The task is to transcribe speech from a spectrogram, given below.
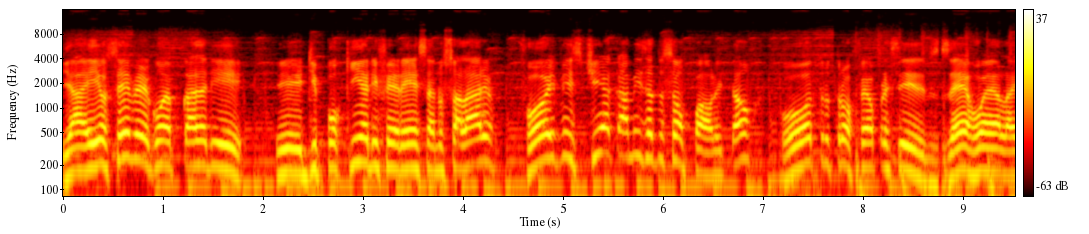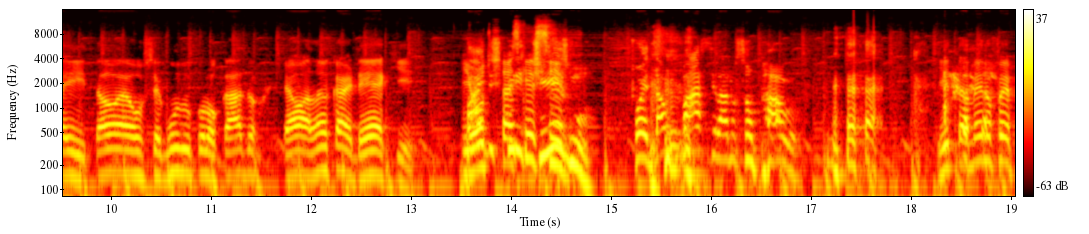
E aí eu sem vergonha por causa de, de, de pouquinha diferença no salário, foi vestir a camisa do São Paulo. Então, outro troféu para esse Zé Ruela aí. Então é o segundo colocado é o Allan Kardec. E Pai do outro tá esquecido. espiritismo. Foi dar um passe lá no São Paulo. E também não fez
